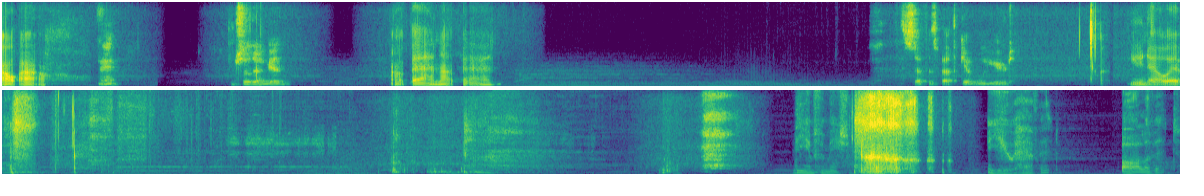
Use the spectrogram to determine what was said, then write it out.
oh, wow. Yeah. I'm still doing good. Not bad, not bad. Stuff is about to get weird. You know it. The information. you have it? All of it?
